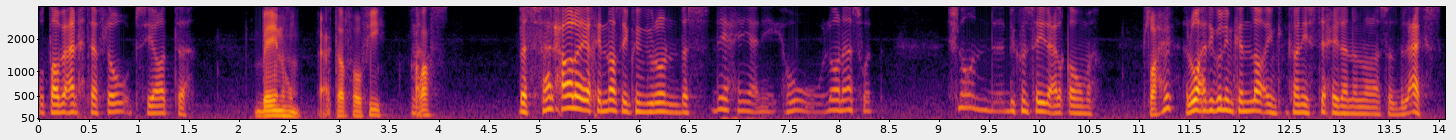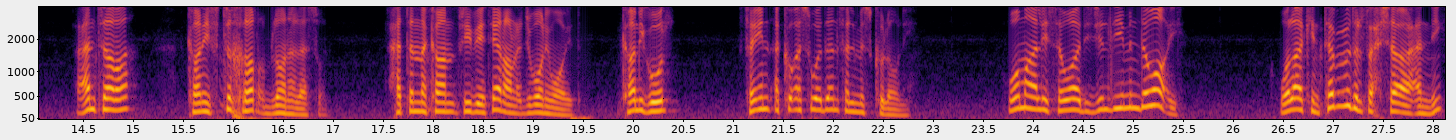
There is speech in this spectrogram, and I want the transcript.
وطبعا احتفلوا بسيادته. بينهم اعترفوا فيه نعم. خلاص. بس في هالحالة يا أخي الناس يمكن يقولون بس ليه يعني هو لونه أسود؟ شلون بيكون سيد على قومه؟ صحيح. الواحد يقول يمكن لا يمكن كان يستحي لأنه لونه أسود. بالعكس عنتره كان يفتخر بلونه الأسود. حتى إنه كان في بيتين أنا عجبوني وايد. كان يقول فإن أكو أسودا فالمسك لوني وما لسواد جلدي من دوائي. ولكن تبعد الفحشاء عني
